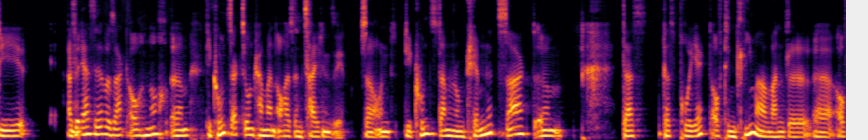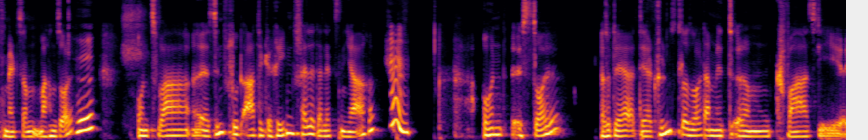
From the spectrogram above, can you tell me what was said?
die, also Mhm. er selber sagt auch noch, ähm, die Kunstaktion kann man auch als ein Zeichen sehen. So, und die Kunstsammlung Chemnitz sagt, ähm, dass das Projekt auf den Klimawandel äh, aufmerksam machen soll. Hm. Und zwar äh, sintflutartige Regenfälle der letzten Jahre. Hm. Und es soll, also der, der Künstler soll damit ähm, quasi,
